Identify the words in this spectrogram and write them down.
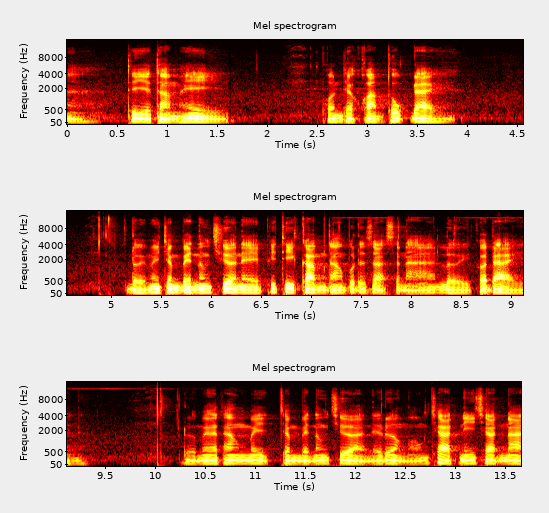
นะที่จะทำให้พ้นจากความทุกข์ได้ โดยไม่จำเป็นต้องเชื่อในพิธีกรรมทางพุทธศาสนาเลยก็ได้นะ หรือแม้กระทั่งไม่จำเป็นต้องเชื่อในเรื่องของชาตินี้ชาติหน้า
